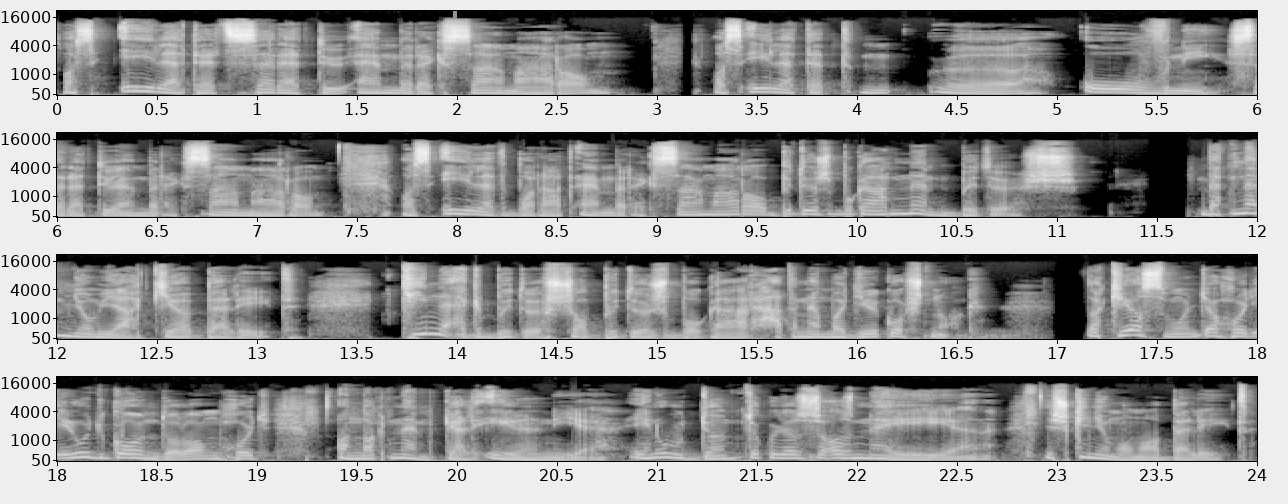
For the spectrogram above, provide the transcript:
az életet szerető emberek számára, az életet ö, óvni szerető emberek számára, az életbarát emberek számára a büdös bogár nem büdös. Mert nem nyomják ki a belét. Kinek büdös a büdös bogár? Hát nem a gyilkosnak? Aki azt mondja, hogy én úgy gondolom, hogy annak nem kell élnie. Én úgy döntök, hogy az, az ne éljen. És kinyomom a belét.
